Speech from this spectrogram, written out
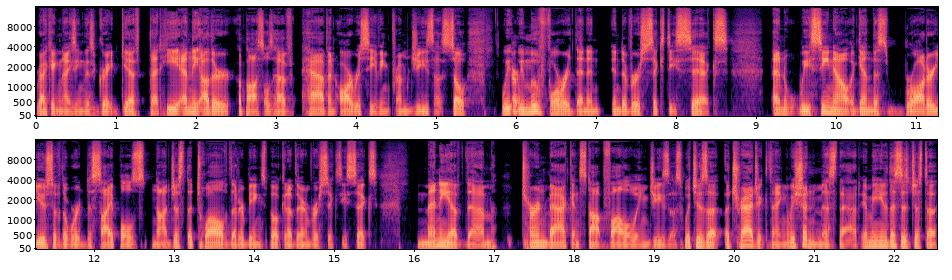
recognizing this great gift that he and the other apostles have have and are receiving from Jesus. So we, sure. we move forward then in, into verse 66. And we see now again this broader use of the word disciples, not just the 12 that are being spoken of there in verse 66. Many of them turn back and stop following Jesus, which is a, a tragic thing. And we shouldn't miss that. I mean, you know, this is just a,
